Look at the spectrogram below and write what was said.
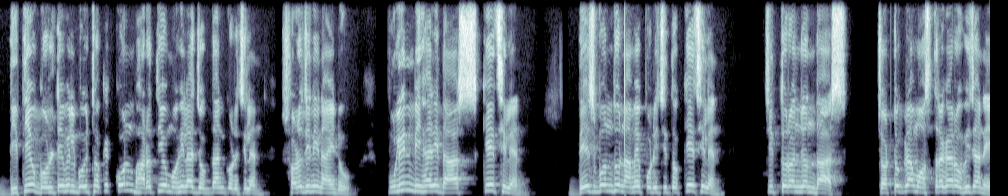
দ্বিতীয় গোলটেবিল বৈঠকে কোন ভারতীয় মহিলা যোগদান করেছিলেন? সরোজিনী নাইডু। পুলিন বিহারী দাস কে ছিলেন? দেশবন্ধু নামে পরিচিত কে ছিলেন? চিত্তরঞ্জন দাস। চট্টগ্রাম অস্ত্রাগার অভিযানে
